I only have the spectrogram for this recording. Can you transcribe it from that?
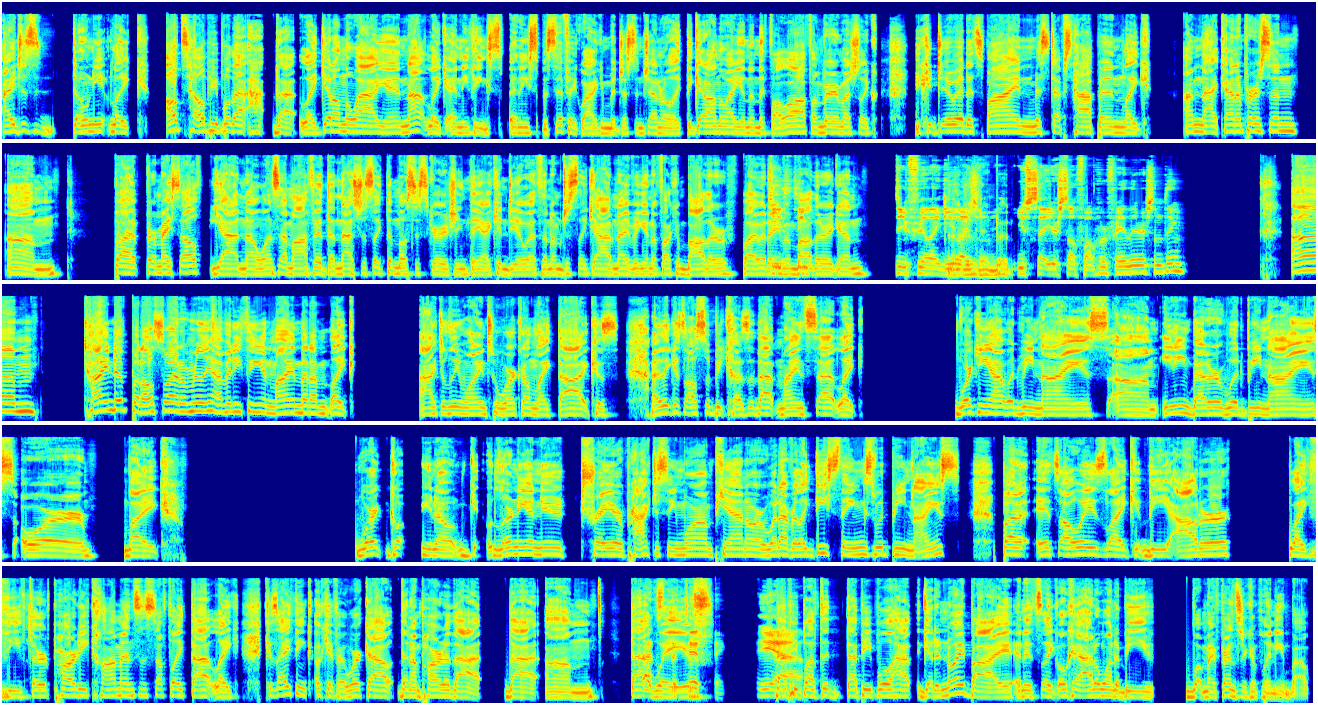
I just don't even like I'll tell people that that like get on the wagon, not like anything any specific wagon, but just in general, like they get on the wagon then they fall off. I'm very much like you could do it, it's fine, missteps happen. Like I'm that kind of person. Um but for myself, yeah, no, once I'm off it, then that's just like the most discouraging thing I can deal with. And I'm just like, yeah, I'm not even gonna fucking bother. Why would I even think, bother again? Do you feel like you like you set yourself up for failure or something? Um kind of, but also I don't really have anything in mind that I'm like actively wanting to work on like that because I think it's also because of that mindset. Like working out would be nice, um, eating better would be nice, or like work, go, you know, get, learning a new trade or practicing more on piano or whatever. Like these things would be nice, but it's always like the outer like the third party comments and stuff like that like because i think okay if i work out then i'm part of that that um that, that wave statistic yeah. that people have to that people have get annoyed by and it's like okay i don't want to be what my friends are complaining about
